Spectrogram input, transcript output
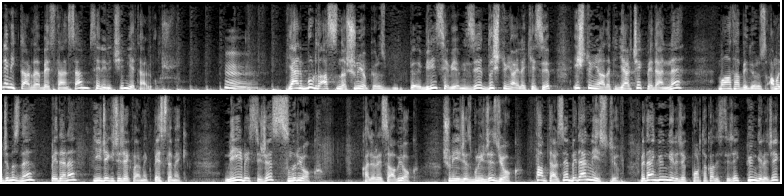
Ne miktarda beslensem senin için yeterli olur. Yani burada aslında şunu yapıyoruz. Bilinç seviyemizi dış dünyayla kesip iç dünyadaki gerçek bedenle muhatap ediyoruz. Amacımız ne? Bedene yiyecek içecek vermek, beslemek. Neyi besleyeceğiz? Sınır yok. Kalori hesabı yok. Şunu yiyeceğiz, bunu yiyeceğiz yok. Tam tersine beden ne istiyor? Beden gün gelecek portakal isteyecek, gün gelecek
